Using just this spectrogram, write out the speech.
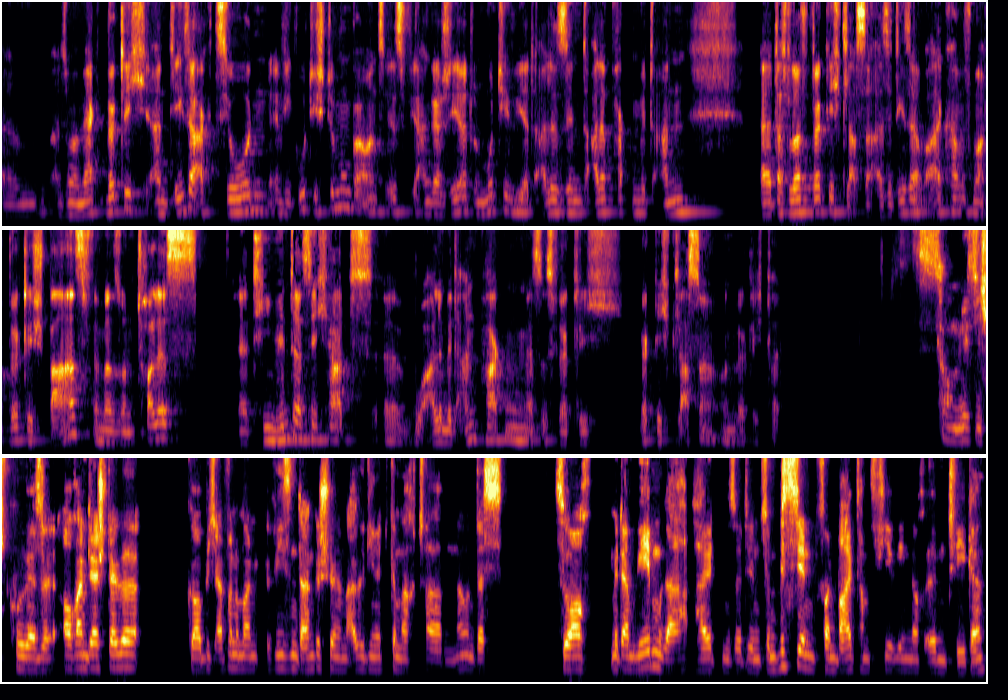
ähm, also man merkt wirklich an dieser Aktion, wie gut die Stimmung bei uns ist, wie engagiert und motiviert alle sind, alle packen mit an. Äh, das läuft wirklich klasse. Also dieser Wahlkampf macht wirklich Spaß, wenn man so ein tolles äh, Team hinter sich hat, äh, wo alle mit anpacken. Das ist wirklich, wirklich klasse und wirklich toll. So mäßig cool. Also auch an der Stelle, glaube ich, einfach nochmal ein riesen Dankeschön an alle, die mitgemacht haben. Ne? Und das so auch mit am Leben gehalten, so, den, so ein bisschen von Wahlkampf-Feeling noch irgendwie, gell?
